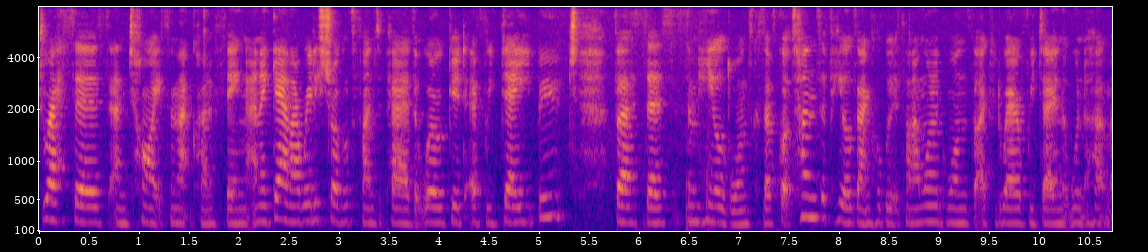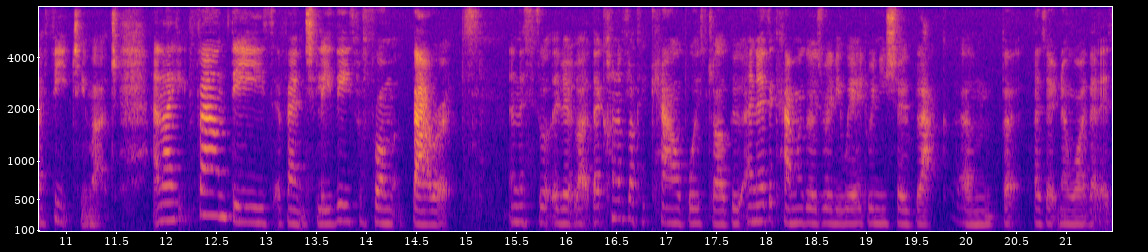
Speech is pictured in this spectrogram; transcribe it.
dresses and tights and that kind of thing. And again I really struggled to find a pair that were a good everyday boot versus some heeled ones because I've got tons of heeled ankle boots and I wanted ones that I could wear every day and that wouldn't hurt my feet too much. And I found these eventually. These were from Barratts and this is what they look like. They're kind of like a cowboy style boot. I know the camera goes really weird when you show black, um, but I don't know why that is.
